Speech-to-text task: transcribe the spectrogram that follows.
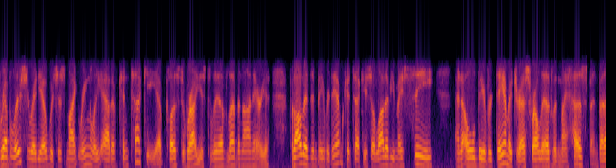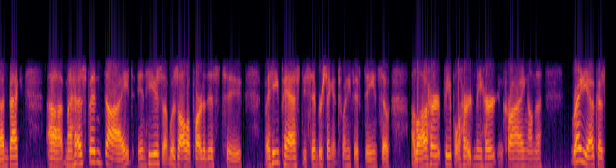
Revolution Radio, which is Mike Ringley out of Kentucky, up close to where I used to live, Lebanon area. But I lived in Beaver Dam, Kentucky, so a lot of you may see an old Beaver Dam address where I lived with my husband. But I'm back. Uh, my husband died, and he was, was all a part of this too. But he passed December 2nd, 2015. So a lot of hurt people heard me hurt and crying on the radio because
